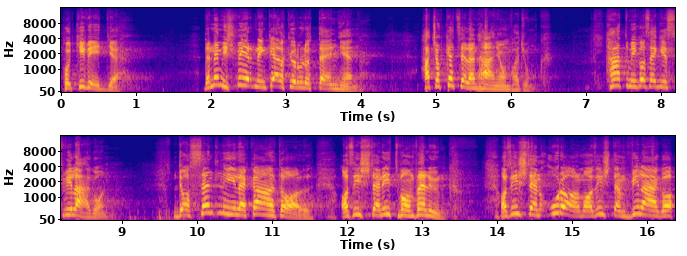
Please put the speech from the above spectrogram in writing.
hogy kivédje, de nem is férnénk el körülötte ennyien. Hát csak kecelen hányan vagyunk. Hát még az egész világon. De a Szent Lélek által az Isten itt van velünk. Az Isten uralma, az Isten világa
